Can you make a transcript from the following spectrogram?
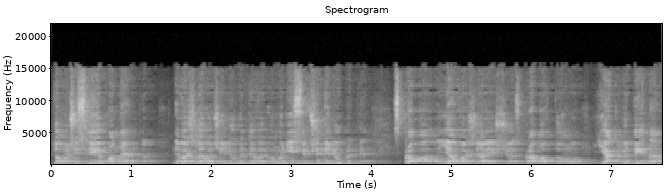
в тому числі і опонентам. Неважливо, чи любите ви комуністів, чи не любите. Справа, я вважаю, що справа в тому, як людина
